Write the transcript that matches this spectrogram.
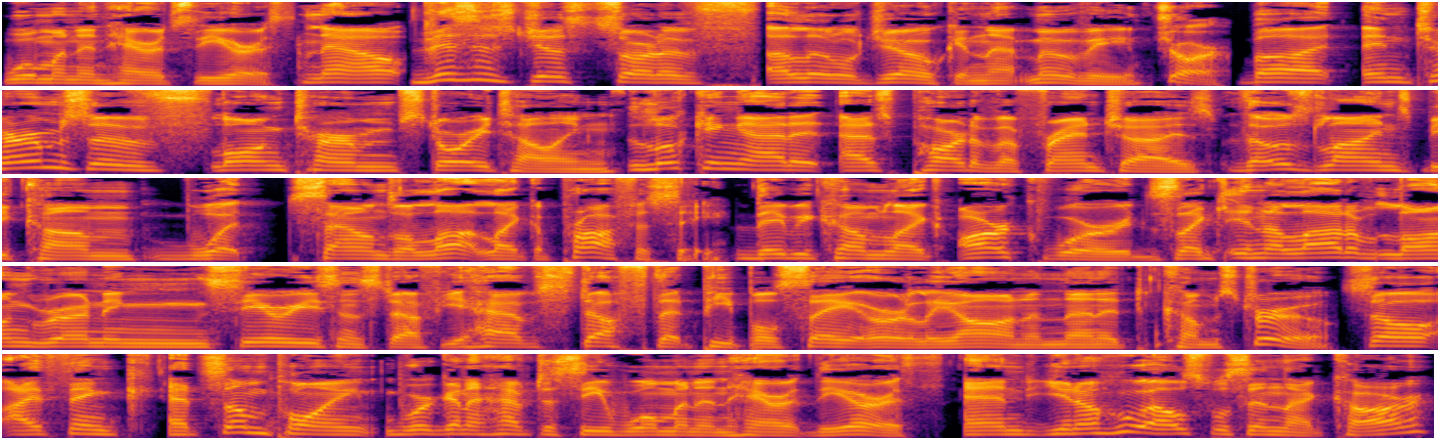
woman inherits the earth. Now, this is just sort of a little joke in that movie. Sure. But in terms of long term storytelling, looking at it as part of a franchise, those lines become what sounds a lot like a prophecy. They become like arc words. Like in a lot of long running series and stuff, you have stuff that people say early on and then it comes true. So I think at some point, we're going to have to see woman inherit the earth. And you know who else was in that car?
